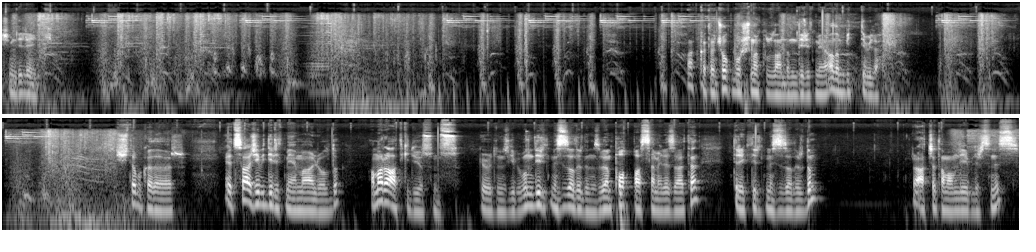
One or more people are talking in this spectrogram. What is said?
Şimdi L2. Hakikaten çok boşuna kullandım diriltmeyi. Alın bitti bile. İşte bu kadar. Evet sadece bir diriltmeye mal oldu. Ama rahat gidiyorsunuz. Gördüğünüz gibi. Bunu diriltmesiz alırdınız. Ben pot bassam hele zaten direkt diriltmesiz alırdım. Rahatça tamamlayabilirsiniz.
